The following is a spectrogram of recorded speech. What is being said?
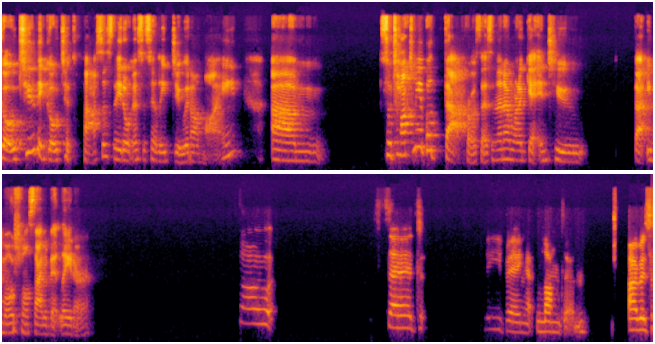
go to. They go to classes. They don't necessarily do it online. Um so talk to me about that process and then i want to get into that emotional side of it later. So said leaving london I was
